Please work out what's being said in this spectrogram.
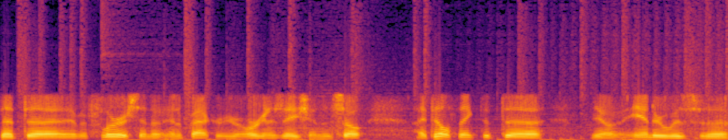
that uh, flourish in a, in a Packer organization. And so, I still think that. Uh, you know, Andrew was uh,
